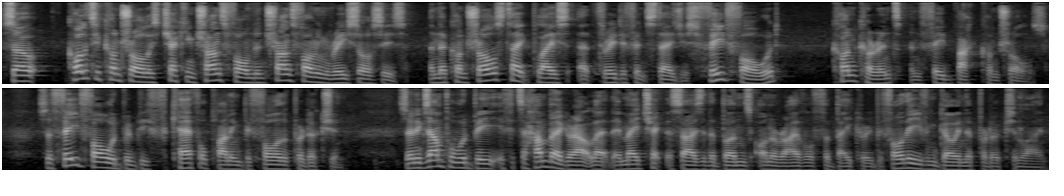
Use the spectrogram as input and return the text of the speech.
So, quality control is checking transformed and transforming resources, and the controls take place at three different stages feed forward, concurrent, and feedback controls. So, feed forward would be careful planning before the production. So, an example would be if it's a hamburger outlet, they may check the size of the buns on arrival for bakery before they even go in the production line.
